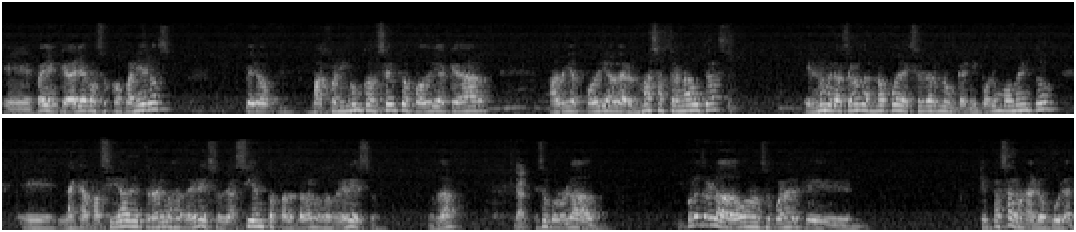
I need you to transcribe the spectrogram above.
Eh, bien, quedaría con sus compañeros, pero bajo ningún concepto podría quedar, habría, podría haber más astronautas, el número de astronautas no puede exceder nunca, ni por un momento, eh, la capacidad de traerlos de regreso, de asientos para traerlos de regreso, ¿verdad? Claro. Eso por un lado. Y por otro lado, vamos a suponer que, que pasara una locura,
